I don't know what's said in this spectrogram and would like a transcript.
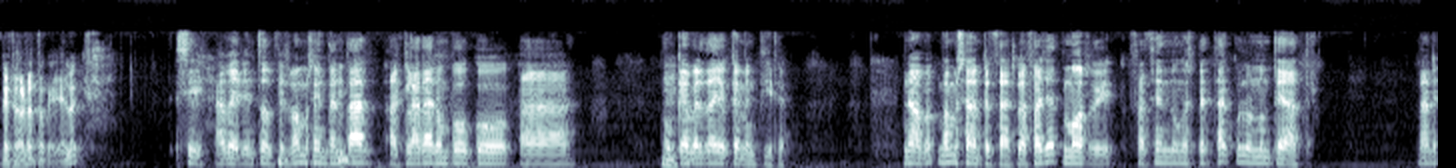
Pero ahora toca hielo. Sí, a ver, entonces vamos a intentar aclarar un pouco a... o que é verdade e o que é mentira. No, vamos a empezar. Lafayette morre facendo un espectáculo nun teatro. Vale?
